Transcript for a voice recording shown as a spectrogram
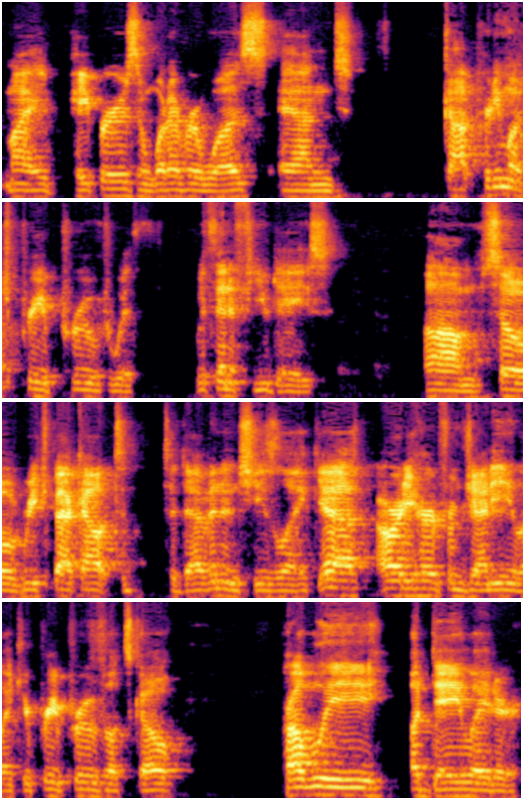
my papers and whatever it was and got pretty much pre-approved with within a few days. Um, so reached back out to, to Devin and she's like, yeah, I already heard from Jenny, like you're pre-approved, let's go. Probably a day later,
